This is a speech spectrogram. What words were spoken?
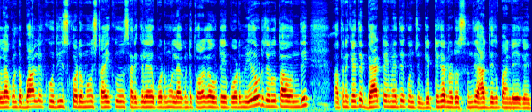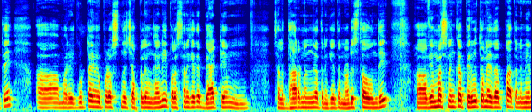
లేకుంటే బాల్ ఎక్కువ తీసుకోవడము స్ట్రైక్ సరిగ్గా లేకపోవడము లేకుంటే త్వరగా అవుట్ అయిపోవడం ఏదో ఒకటి జరుగుతూ ఉంది. అతనికైతే బ్యాట్ టైం అయితే కొంచెం గట్టిగా నడుస్తుంది. హార్దిక్ పాండేకి అయితే మరి గుడ్ టైం ఎప్పుడు వస్తుందో చెప్పలేము కానీ ప్రస్తుతానికైతే బ్యాట్ టైం చాలా దారుణంగా అతనికైతే నడుస్తూ ఉంది. ఆ, విమర్శలు ఇంకా పెరుగుతున్నాయి తప్ప అతని మీద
